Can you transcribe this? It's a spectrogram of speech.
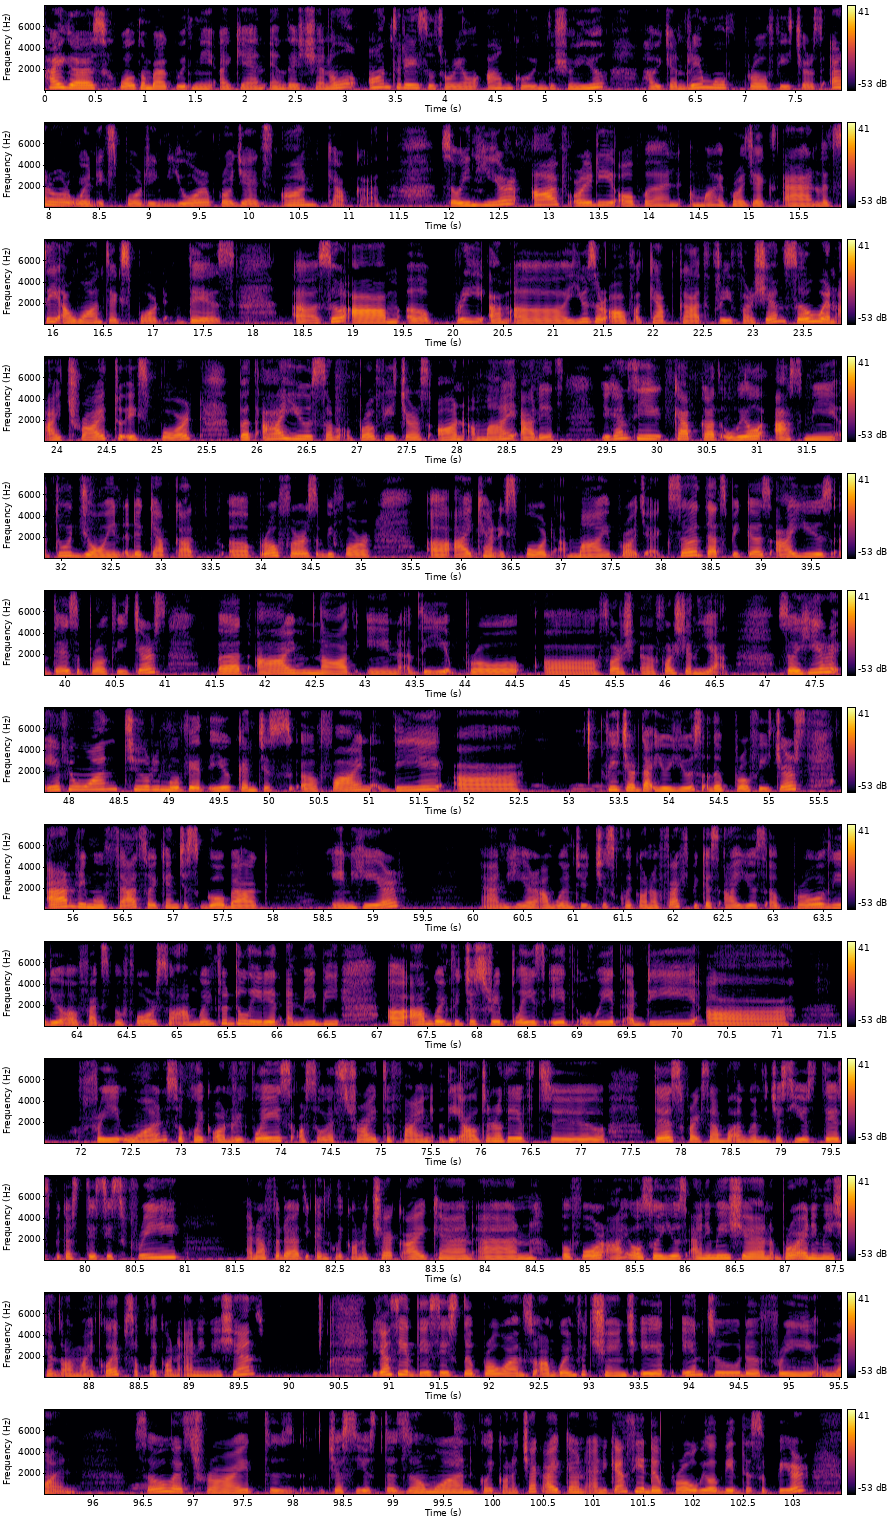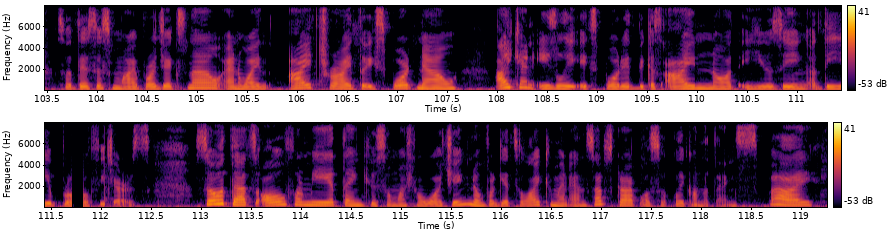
Hi guys, welcome back with me again in this channel. On today's tutorial, I'm going to show you how you can remove pro features error when exporting your projects on CapCut. So in here, I've already opened my projects and let's say I want to export this uh, so I'm a pre I'm a user of a CapCut free version. So when I try to export but I use some pro features on my edits you can see CapCut will ask me to join the CapCut uh, pro first before uh, I can export my project. So that's because I use these pro features but I'm not in the pro uh, uh, version yet. So here if you want to remove it you can just uh, find the uh, feature that you use the pro features and remove that. So you can just go back in here and here I'm going to just click on effects because I use a pro video effects before. So I'm going to delete it and maybe uh, I'm going to just replace it with the uh, free one. So click on replace. Also let's try to find the alternative to this. For example i'm going to just use this because this is free. And after that you can click on a check icon. And before i also use animation pro animations on my clip. So click on animations. You can see this is the pro one. So i'm going to change it into the free one so let's try to just use the zoom one click on a check icon and you can see the pro will be disappear so this is my projects now and when i try to export now I can easily export it because I'm not using the pro features. So that's all for me. Thank you so much for watching. Don't forget to like, comment, and subscribe. Also click on the thanks. Bye.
